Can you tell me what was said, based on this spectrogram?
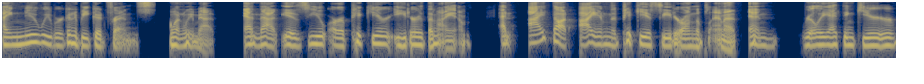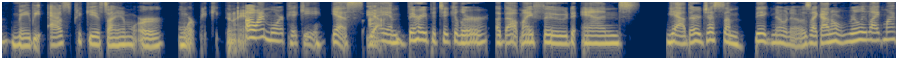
I knew we were going to be good friends when we met, and that is you are a pickier eater than I am. I thought I am the pickiest eater on the planet. And really, I think you're maybe as picky as I am or more picky than I am. Oh, I'm more picky. Yes. Yeah. I am very particular about my food. And yeah, there are just some big no nos. Like, I don't really like my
